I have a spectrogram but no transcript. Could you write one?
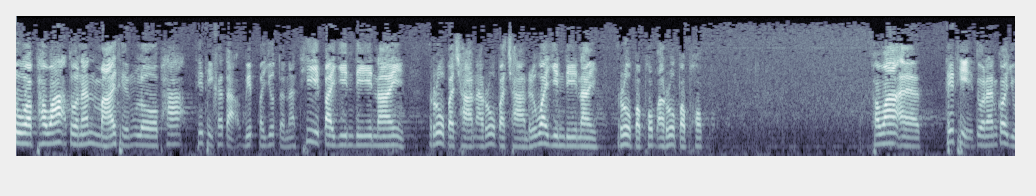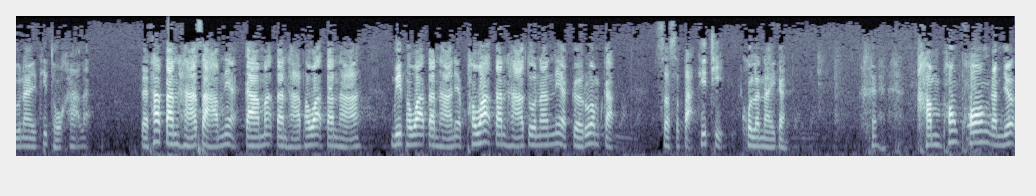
ตัวภาวะตัวนั้นหมายถึงโลภะทิฏฐิขตะวิปยุตนะที่ไปยินดีในรูปฌานอรูปฌานหรือว่ายินดีในรูปประพบอรูปประพบเพราะว่าทิฏฐิตัวนั้นก็อยู่ในทิฏโถคะละแต่ถ้าตันหาสามเนี่ยกามตันหาภวะตันหา วิภวะตันหาเนี่ยภวะตันหาตัวนั้นเนี่ยเกิดร่วมกับสัสตทิฏฐิคนละในกันคำพ้องๆกันเยอะ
